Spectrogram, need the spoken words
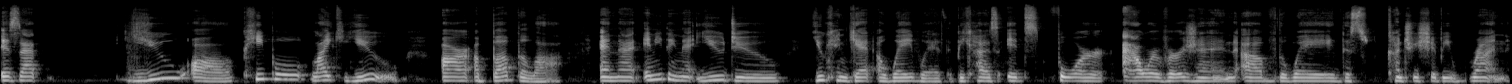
is that you all, people like you, are above the law and that anything that you do you can get away with because it's for our version of the way this country should be run.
